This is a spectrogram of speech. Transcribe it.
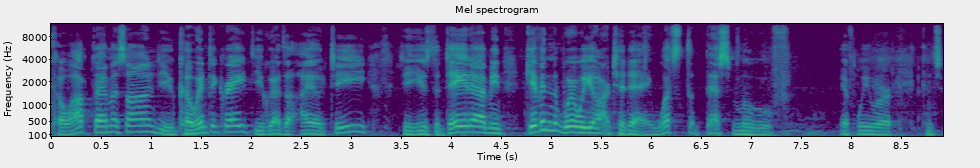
co-opt Amazon? Do you co-integrate? Do you go after IoT? Do you use the data? I mean, given where we are today, what's the best move if we were cons-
